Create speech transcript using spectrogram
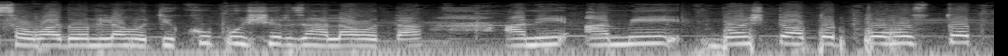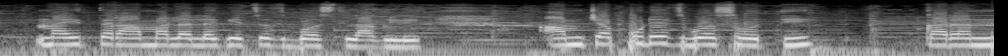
सव्वा दोनला होती खूप उशीर झाला होता आणि आम्ही बस स्टॉपवर पोहोचतोच नाही तर आम्हाला लगेचच बस लागली. आमच्या पुढेच बस होती. कारण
